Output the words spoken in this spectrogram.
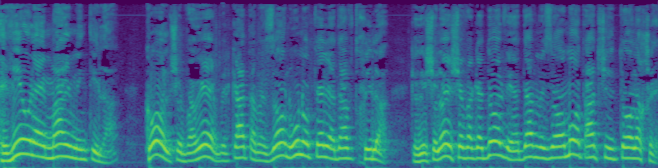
הביאו להם מים לנטילה, כל שברך ברכת המזון הוא נוטל ידיו תחילה, כדי שלא ישב הגדול וידיו מזוהמות עד שייטול אחר.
